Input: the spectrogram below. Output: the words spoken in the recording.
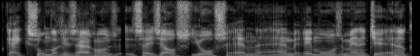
kijk, zondag is hij gewoon, zij zelfs Jos en, en Raymond, zijn manager. En ook,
